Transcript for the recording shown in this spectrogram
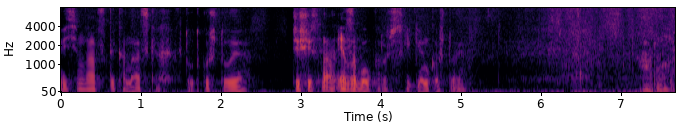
18 канадських тут коштує. Чи 16. Я забув, коротше, скільки він коштує. Гарний.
